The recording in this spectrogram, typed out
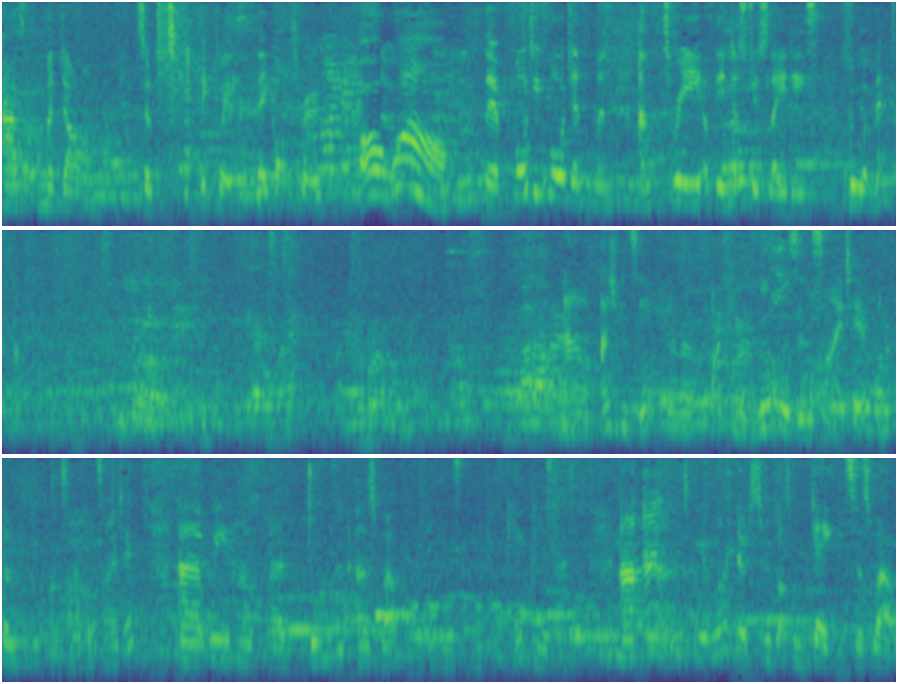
as madame. So technically, they got through. Oh, So- wow. Mhm. There are 44 gentlemen and three of the industrious ladies who were meant to have it. Now, as you can see, there are quite a few rules inside here. One of them, you can't smoke inside here. Uh, we have a doorman as well in his little cape and his hat. Uh, and you might notice we've got some gates as well.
